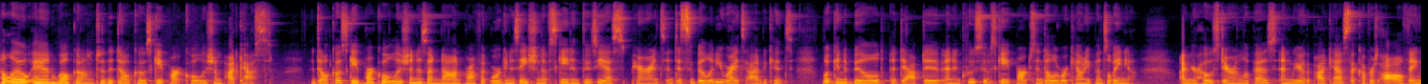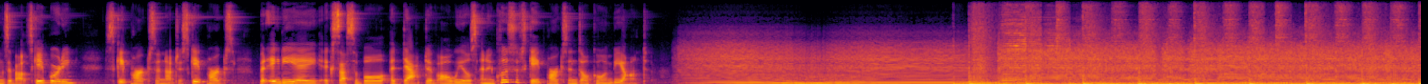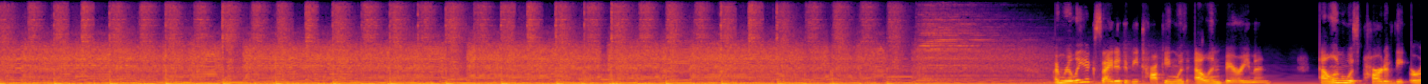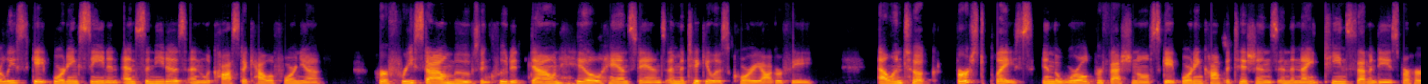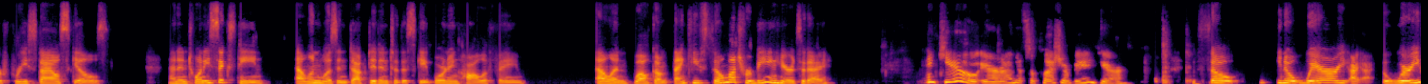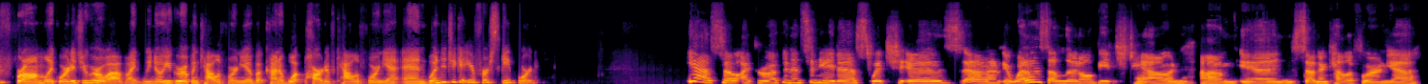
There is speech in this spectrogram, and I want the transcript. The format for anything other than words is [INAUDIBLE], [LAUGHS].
Hello and welcome to the Delco Skate Park Coalition podcast. The Delco Skate Park Coalition is a nonprofit organization of skate enthusiasts, parents, and disability rights advocates looking to build adaptive and inclusive skate parks in Delaware County, Pennsylvania. I'm your host, Erin Lopez, and we are the podcast that covers all things about skateboarding, skate parks, and not just skate parks, but ADA, accessible, adaptive all wheels, and inclusive skate parks in Delco and beyond. I'm really excited to be talking with Ellen Berryman. Ellen was part of the early skateboarding scene in Encinitas and La Costa, California. Her freestyle moves included downhill handstands and meticulous choreography. Ellen took first place in the world professional skateboarding competitions in the 1970s for her freestyle skills. And in 2016, Ellen was inducted into the Skateboarding Hall of Fame. Ellen, welcome. Thank you so much for being here today. Thank you, Erin. It's a pleasure being here. So, you know, where are you? I, where are you from? Like, where did you grow up? I, we know you grew up in California, but kind of what part of California? And when did you get your first skateboard? Yeah, so I grew up in Encinitas, which is um, it was a little beach town um, in Southern California.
